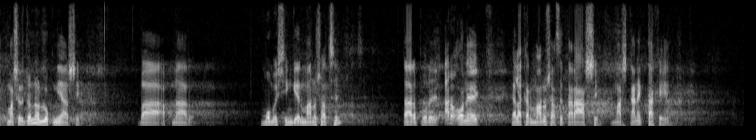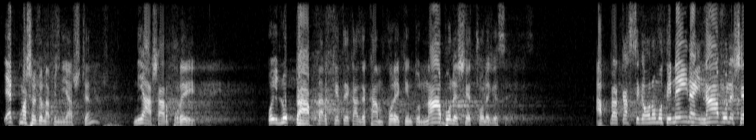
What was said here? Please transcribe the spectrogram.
এক মাসের জন্য লোক নিয়ে আসে। বা আপনার ময়মনসিংহের মানুষ আছে, তারপরে আর অনেক এলাকার মানুষ আছে, তারা আসে, মাসখানেক থাকে। এক মাসের জন্য আপনি নিয়ে আসছেন। নিয়ে আসার পরে ওই লোকটা আপনার খেতে কাজে কাম করে, কিন্তু না বলে সে চলে গেছে। আপনার কাছ থেকে অনুমতি নেই নাই, না বলে সে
